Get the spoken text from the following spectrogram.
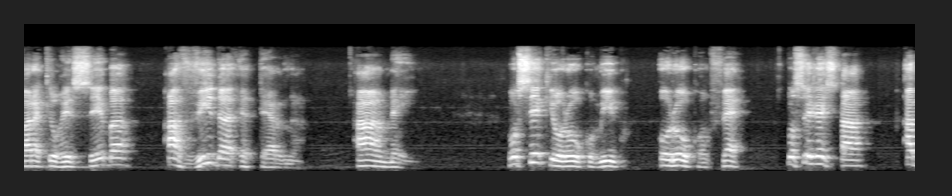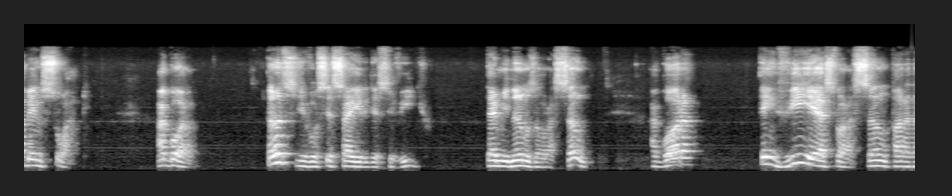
para que eu receba a vida eterna. Amém. Você que orou comigo, orou com fé, você já está abençoado. Agora, antes de você sair desse vídeo, terminamos a oração, agora envie esta oração para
